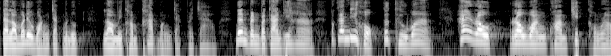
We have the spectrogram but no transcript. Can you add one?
แต่เราไม่ได้หวังจากมนุษย์ เรามีความคาดหวังจากพระเจ้า นั่นเป็นประการที่ห้าประการที่หกก็คือว่าให้เราระวังความคิดของเรา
